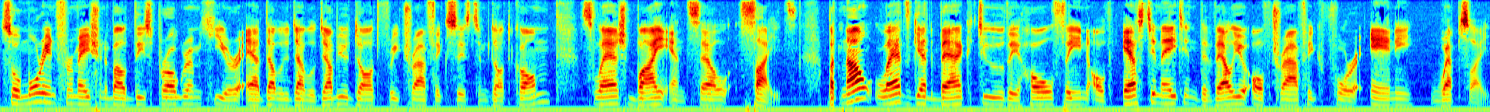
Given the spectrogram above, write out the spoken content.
So more information about this program here at www.freetrafficsystem.com slash buy and sell sites. But now let's get back to the whole thing of estimating the value of traffic for any website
